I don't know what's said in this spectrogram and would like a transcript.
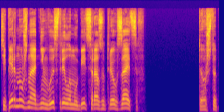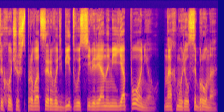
Теперь нужно одним выстрелом убить сразу трех зайцев. То, что ты хочешь спровоцировать битву с северянами, я понял, нахмурился Бруно.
